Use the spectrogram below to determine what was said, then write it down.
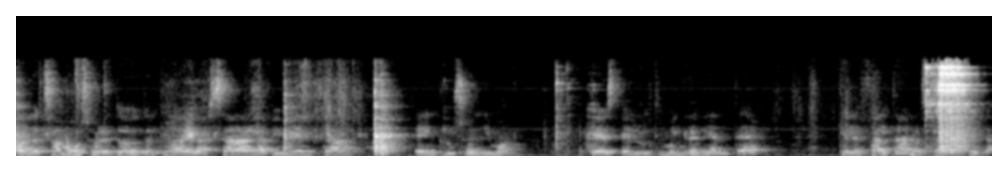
cuando echamos sobre todo todo el tema de la sal, la pimienta e incluso el limón, que es el último ingrediente que le falta a nuestra receta.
